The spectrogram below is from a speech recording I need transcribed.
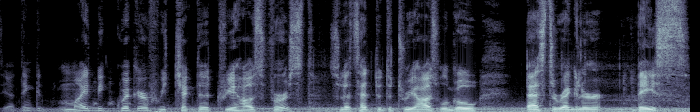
See, I think it might be quicker if we check the treehouse first. So let's head to the treehouse. We'll go past the regular base.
